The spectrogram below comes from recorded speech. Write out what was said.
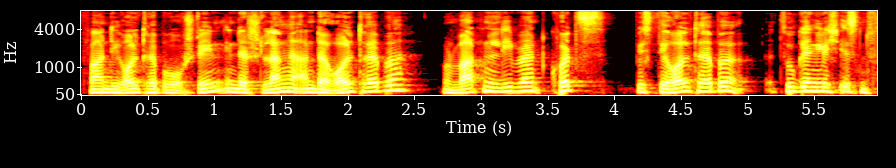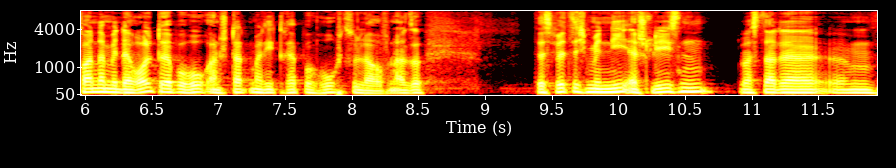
fahren die Rolltreppe hoch, stehen in der Schlange an der Rolltreppe und warten lieber kurz, bis die Rolltreppe zugänglich ist und fahren dann mit der Rolltreppe hoch, anstatt mal die Treppe hochzulaufen. Also das wird sich mir nie erschließen, was da der, ähm,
